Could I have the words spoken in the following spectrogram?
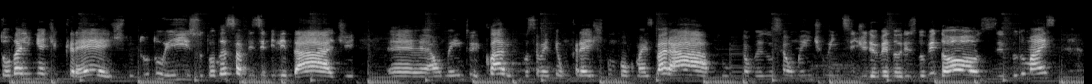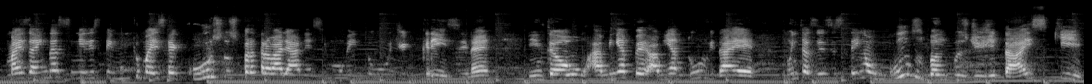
toda a linha de crédito, tudo isso, toda essa visibilidade, é, aumento, e claro que você vai ter um crédito um pouco mais barato, talvez você aumente o índice de devedores duvidosos e tudo mais, mas ainda assim eles têm muito mais recursos para trabalhar nesse momento de crise, né? Então, a minha, a minha dúvida é muitas vezes tem alguns bancos digitais que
